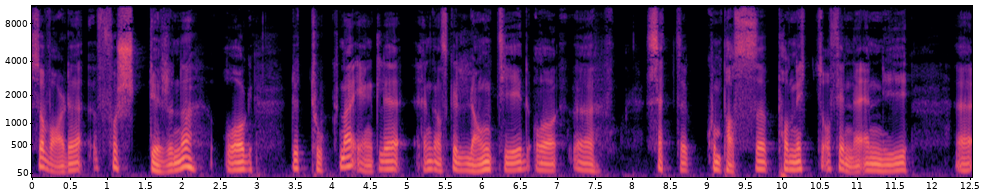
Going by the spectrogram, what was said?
så var det forstyrrende. Og det tok meg egentlig en ganske lang tid å uh, sette kompasset på nytt og finne en ny uh,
